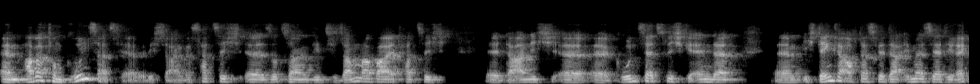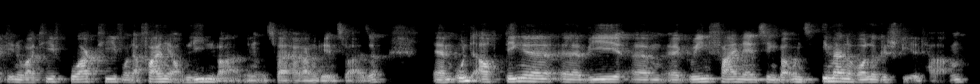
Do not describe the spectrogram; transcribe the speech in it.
Ähm, aber vom Grundsatz her würde ich sagen, das hat sich äh, sozusagen, die Zusammenarbeit hat sich äh, da nicht äh, grundsätzlich geändert. Ähm, ich denke auch, dass wir da immer sehr direkt, innovativ, proaktiv und vor allen Dingen auch lean waren in unserer Herangehensweise. ähm, und auch Dinge wie ähm, Green Financing bei uns immer eine Rolle gespielt haben,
